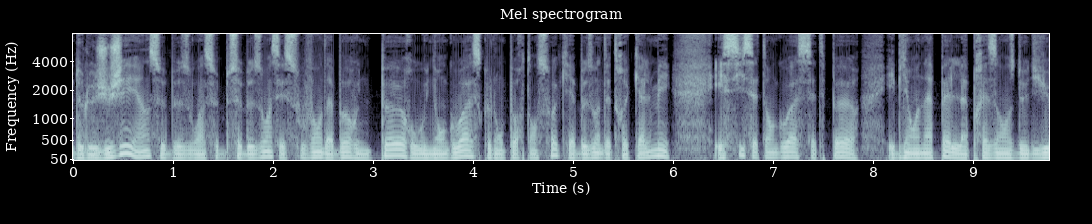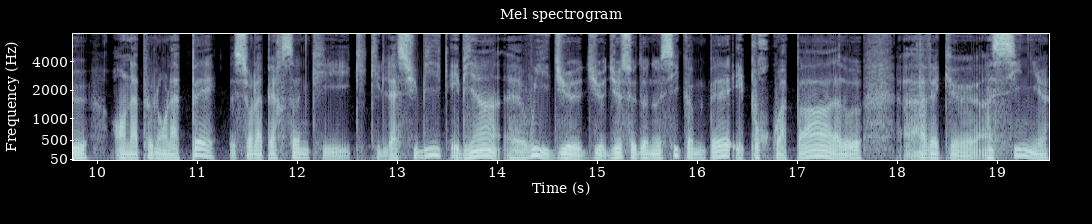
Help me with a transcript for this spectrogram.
de le juger, hein, ce besoin. Ce, ce besoin, c'est souvent d'abord une peur ou une angoisse que l'on porte en soi qui a besoin d'être calmée. Et si cette angoisse, cette peur, eh bien, on appelle la présence de Dieu en appelant la paix sur la personne qui, qui, l'a subie, eh bien, euh, oui, Dieu, Dieu, Dieu se donne aussi comme paix, et pourquoi pas euh, avec euh, un signe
